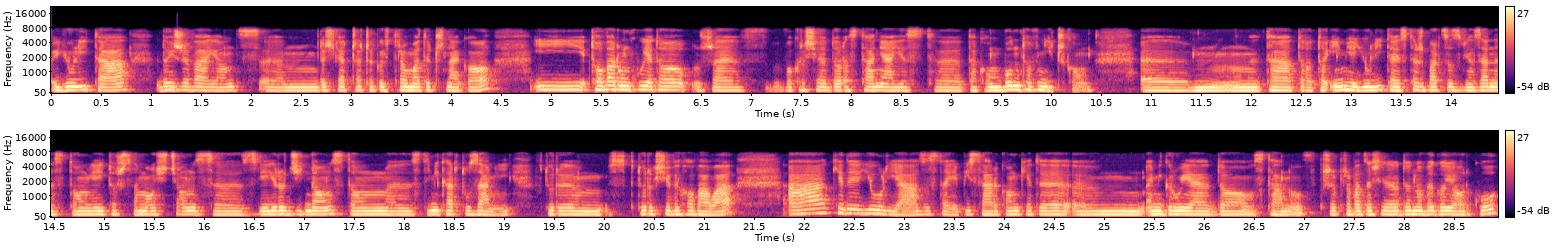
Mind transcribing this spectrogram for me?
Julita dojrzewając um, doświadcza czegoś traumatycznego i to warunkuje to, że w, w okresie dorastania jest y, taką buntowniczką. Um, ta, to, to imię Julita jest też bardzo związane z tą jej tożsamością, z, z jej rodziną, z, tą, z tymi kartuzami, w, którym, w których się wychowała. A kiedy Julia zostaje pisarką, kiedy um, emigruje do Stanów, przeprowadza się do Nowego Jorku,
